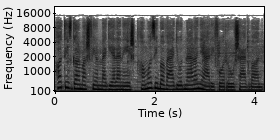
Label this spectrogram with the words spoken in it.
hat izgalmas film megjelenés, ha moziba vágyódnál a nyári forróságban.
